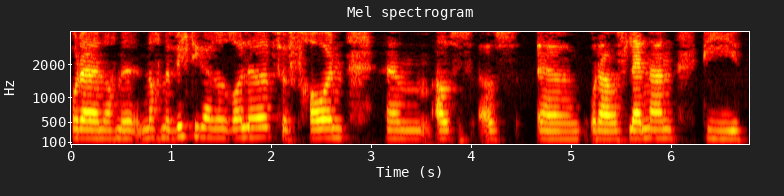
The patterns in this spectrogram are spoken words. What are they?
oder noch eine noch eine wichtigere Rolle für Frauen ähm, aus aus äh, oder aus Ländern, die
